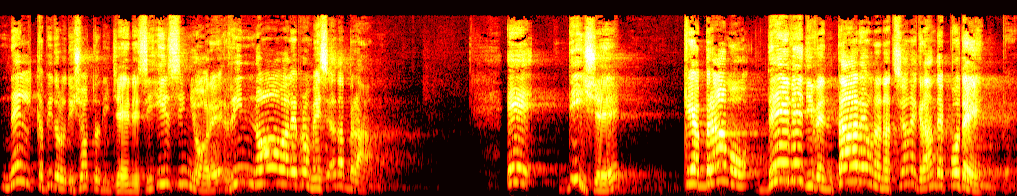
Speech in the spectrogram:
Nel capitolo 18 di Genesi il Signore rinnova le promesse ad Abramo e dice che Abramo deve diventare una nazione grande e potente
